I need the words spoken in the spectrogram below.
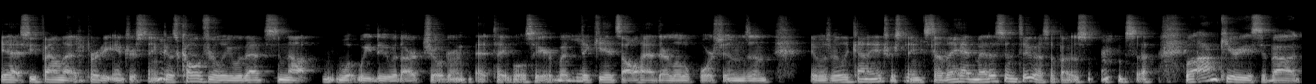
Yeah, she found that pretty interesting because culturally, well, that's not what we do with our children at tables here. But the kids all had their little portions, and it was really kind of interesting. So they had medicine too, I suppose. so Well, I'm curious about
